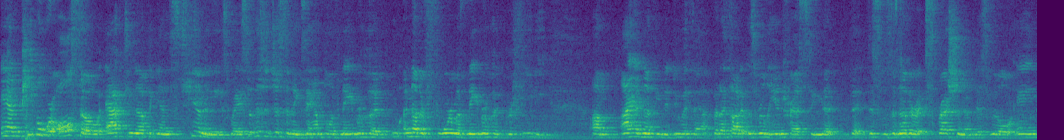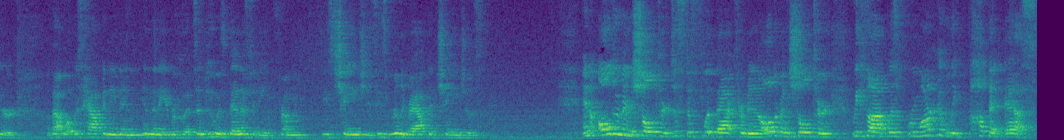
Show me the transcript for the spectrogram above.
And people were also acting up against him in these ways. So this is just an example of neighborhood, another form of neighborhood graffiti. Um, I had nothing to do with that, but I thought it was really interesting that, that this was another expression of this real anger about what was happening in, in the neighborhoods and who was benefiting from these changes, these really rapid changes. And Alderman Schulter, just to flip back for a minute, Alderman Schulter, we thought was remarkably puppet-esque.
